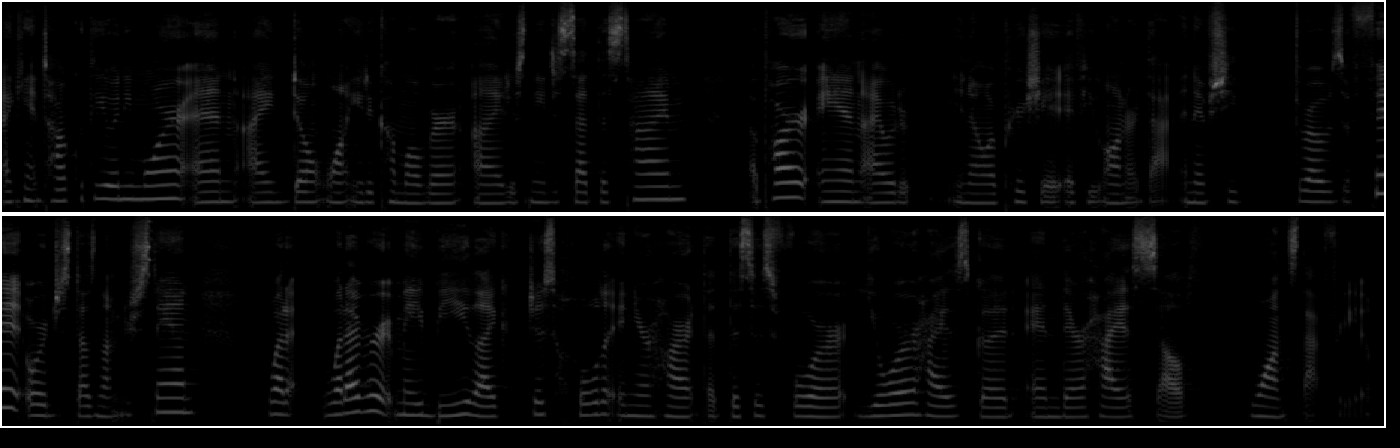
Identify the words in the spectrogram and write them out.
I can't talk with you anymore. And I don't want you to come over. I just need to set this time apart. And I would, you know, appreciate if you honored that. And if she throws a fit or just doesn't understand, what whatever it may be, like just hold it in your heart that this is for your highest good and their highest self wants that for you.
